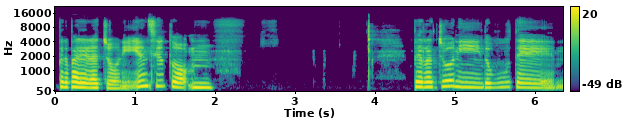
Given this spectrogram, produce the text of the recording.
per varie ragioni. Innanzitutto... Mh, per ragioni dovute, mhmm,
